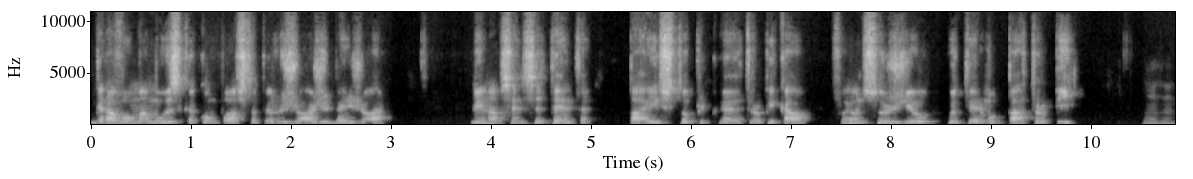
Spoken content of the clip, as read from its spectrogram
gravou uma música composta pelo Jorge Benjor, 1970, País é, Tropical foi onde surgiu o termo patropi. Uhum.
